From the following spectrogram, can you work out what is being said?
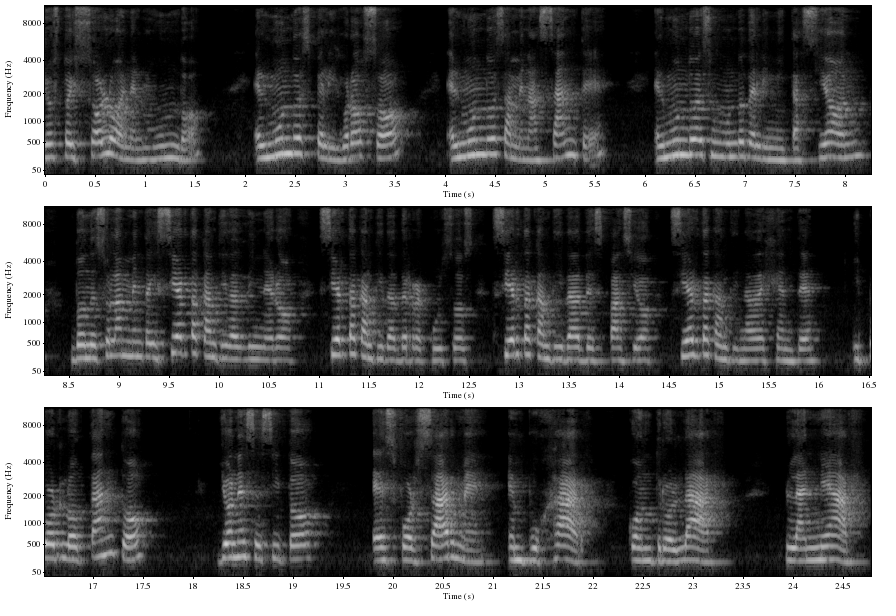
yo estoy solo en el mundo, el mundo es peligroso, el mundo es amenazante, el mundo es un mundo de limitación, donde solamente hay cierta cantidad de dinero, cierta cantidad de recursos, cierta cantidad de espacio, cierta cantidad de gente, y por lo tanto, yo necesito esforzarme, empujar, controlar, planear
